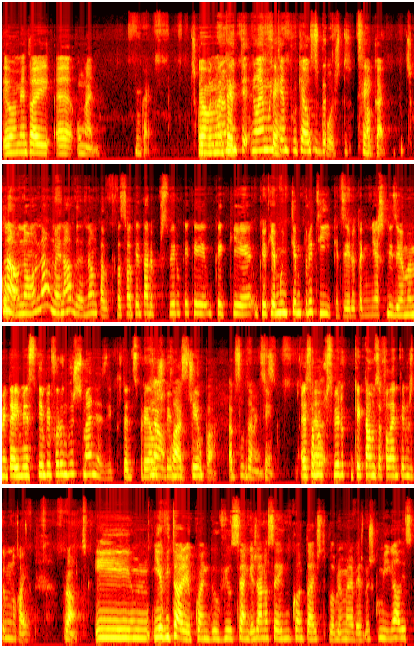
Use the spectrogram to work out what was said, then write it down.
Eu amamentei uh, um ano. Ok. Desculpa, não, é muito, não é muito tempo porque é o suposto. Sim. Ok. Desculpa. Não, não, não, não é nada. Não, estava só a tentar perceber o que é que é, o que é, que é, o que é, que é muito tempo para ti. Quer dizer, eu tenho mulheres que dizem, eu amamentei imenso tempo e foram duas semanas. E, portanto, se para elas não, foi claro, imenso desculpa, tempo... absolutamente. Sim. É só para uh, perceber o que é que estávamos a falar em termos da menorreia. Pronto. E, e a Vitória, quando viu sangue, eu já não sei em contexto pela primeira vez, mas comigo ela disse,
